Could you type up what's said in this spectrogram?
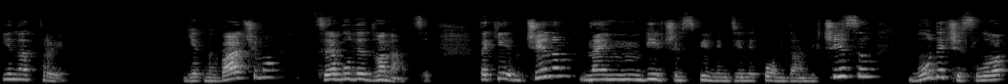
і на 3. Як ми бачимо, це буде 12. Таким чином, найбільшим спільним дільником даних чисел буде число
